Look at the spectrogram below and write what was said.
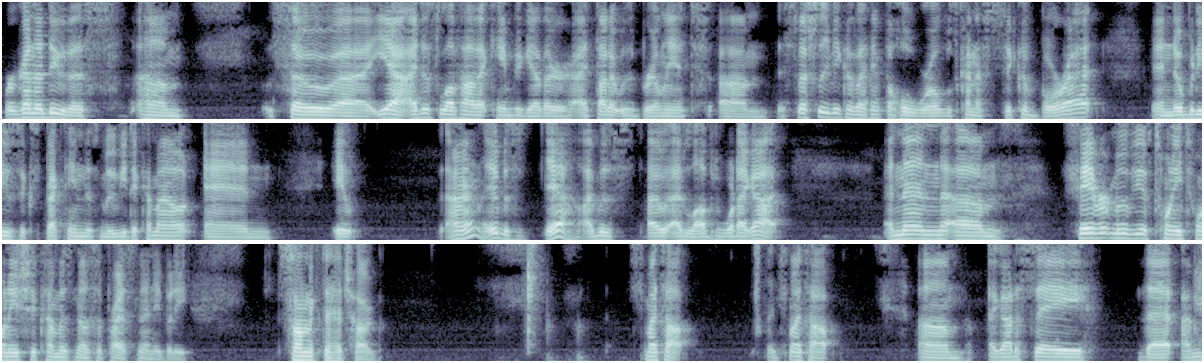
we're gonna do this. Um, so uh, yeah, I just love how that came together. I thought it was brilliant, um, especially because I think the whole world was kind of sick of Borat, and nobody was expecting this movie to come out, and it, I don't know, it was yeah, I was I, I loved what I got. And then um, favorite movie of 2020 should come as no surprise to anybody, Sonic the Hedgehog. It's my top. It's my top. Um, I gotta say that I'm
